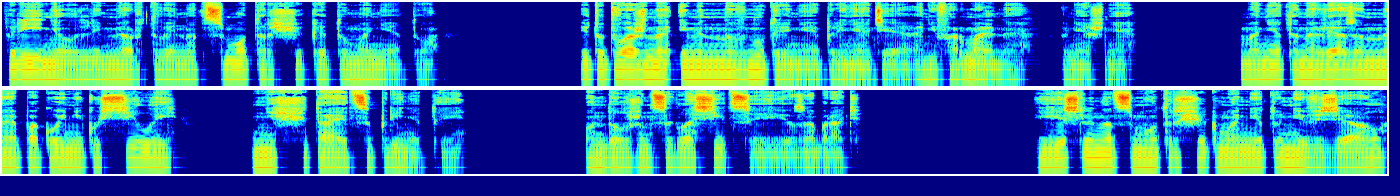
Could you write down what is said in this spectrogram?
принял ли мертвый надсмотрщик эту монету. И тут важно именно внутреннее принятие, а не формальное внешне. Монета, навязанная покойнику силой, не считается принятой. Он должен согласиться ее забрать. Если надсмотрщик монету не взял,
